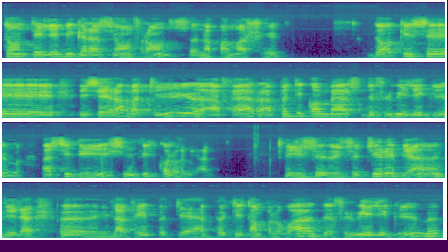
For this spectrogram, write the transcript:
tenté l'émigration en France, ça n'a pas marché. Donc, il s'est, il s'est rabattu à faire un petit commerce de fruits et légumes à Sidéich, une ville coloniale. Il se, se, tirait bien, il, euh, il avait un petit, un petit, emploi de fruits et légumes,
